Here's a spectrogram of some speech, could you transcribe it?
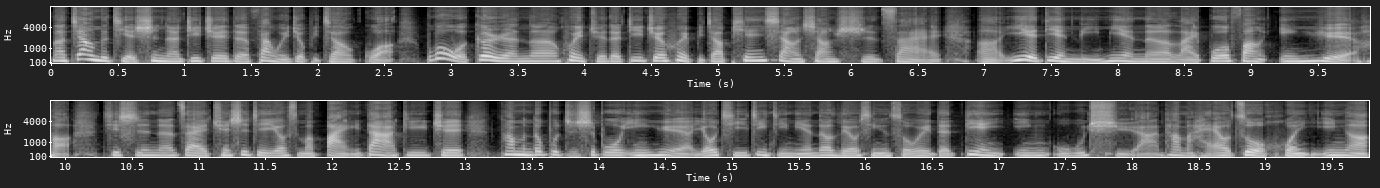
那这样的解释呢，DJ 的范围就比较广。不过我个人呢，会觉得 DJ 会比较偏向像是在呃夜店里面呢来播放音乐哈。其实呢，在全世界有什么百大 DJ，他们都不只是播音乐，尤其近几年都流行所谓的电音舞曲啊，他们还要做混音啊。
